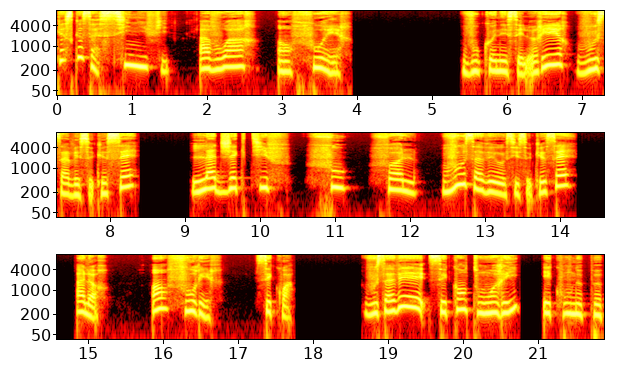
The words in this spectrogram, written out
Qu'est-ce que ça signifie avoir un fou rire? Vous connaissez le rire, vous savez ce que c'est. L'adjectif fou folle, vous savez aussi ce que c'est. Alors, un fou rire, c'est quoi? Vous savez, c'est quand on rit et qu'on ne peut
